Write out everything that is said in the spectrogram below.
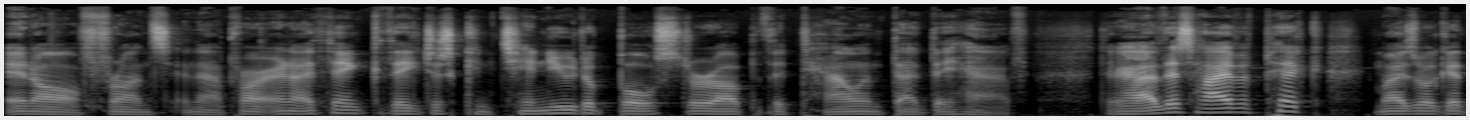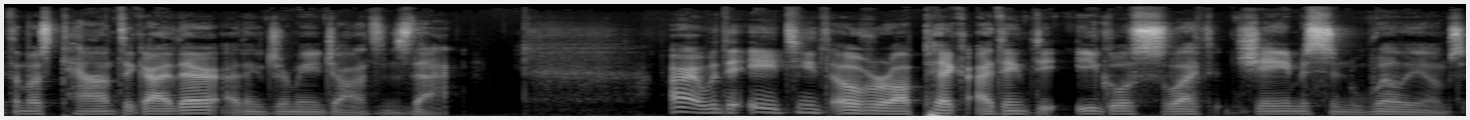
in all fronts in that part. And I think they just continue to bolster up the talent that they have. They have this high of a pick. Might as well get the most talented guy there. I think Jermaine Johnson's that. All right, with the 18th overall pick, I think the Eagles select Jameson Williams.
